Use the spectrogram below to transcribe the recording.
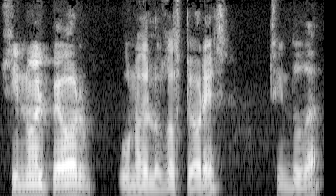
si no el peor, uno de los dos peores, sin duda.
